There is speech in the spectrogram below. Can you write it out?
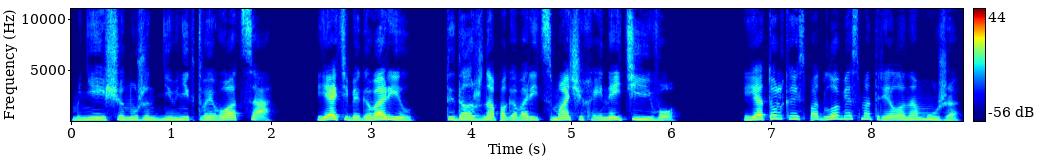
«Мне еще нужен дневник твоего отца. Я тебе говорил, ты должна поговорить с мачехой и найти его». Я только из-под лобья смотрела на мужа.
